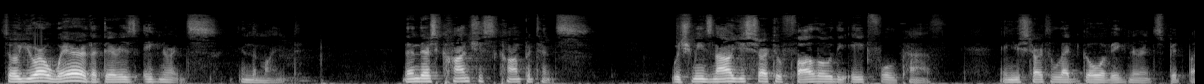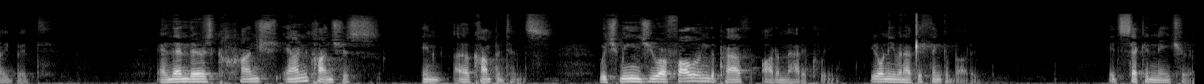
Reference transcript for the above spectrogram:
So you are aware that there is ignorance in the mind. Then there's conscious competence, which means now you start to follow the Eightfold Path and you start to let go of ignorance bit by bit. And then there's unconscious in, uh, competence, which means you are following the path automatically. You don't even have to think about it. It's second nature.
